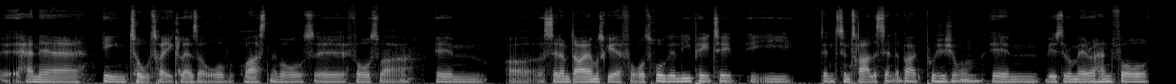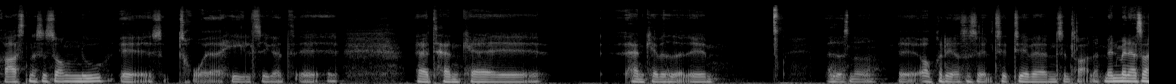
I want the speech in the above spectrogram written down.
Øh, han er en, to, tre klasser over resten af vores øh, forsvarer. Øhm, og selvom der er måske er foretrukket lige pt. i, i den centrale centerback-position. Øhm, hvis Romero han får resten af sæsonen nu, øh, så tror jeg helt sikkert, øh, at han kan, øh, han kan, hvad hedder det, øh, hvad hedder sådan noget, øh, opgradere sig selv til, til at være den centrale. Men, men altså,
